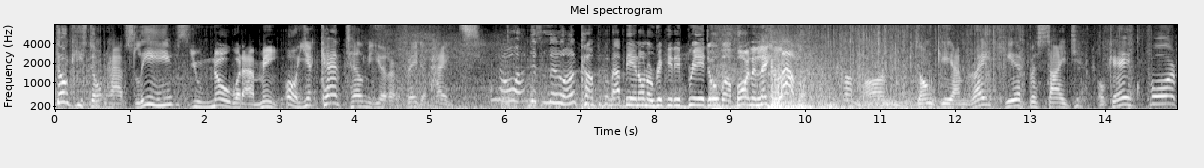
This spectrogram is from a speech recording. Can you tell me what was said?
Donkeys don't have sleeves. You know what I mean. Oh, you can't tell me you're afraid of heights. No, I'm just a little uncomfortable about being on a rickety bridge over a boiling lake of lava. Come on, Donkey. I'm right here beside you, okay? For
